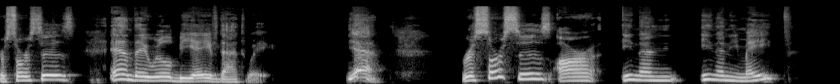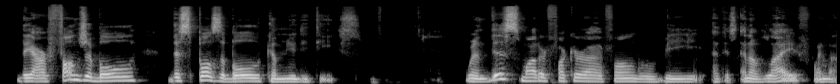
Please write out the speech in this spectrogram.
resources and they will behave that way. Yeah. Resources are inan- inanimate. They are fungible, disposable communities when this motherfucker iPhone will be at its end of life, when uh,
